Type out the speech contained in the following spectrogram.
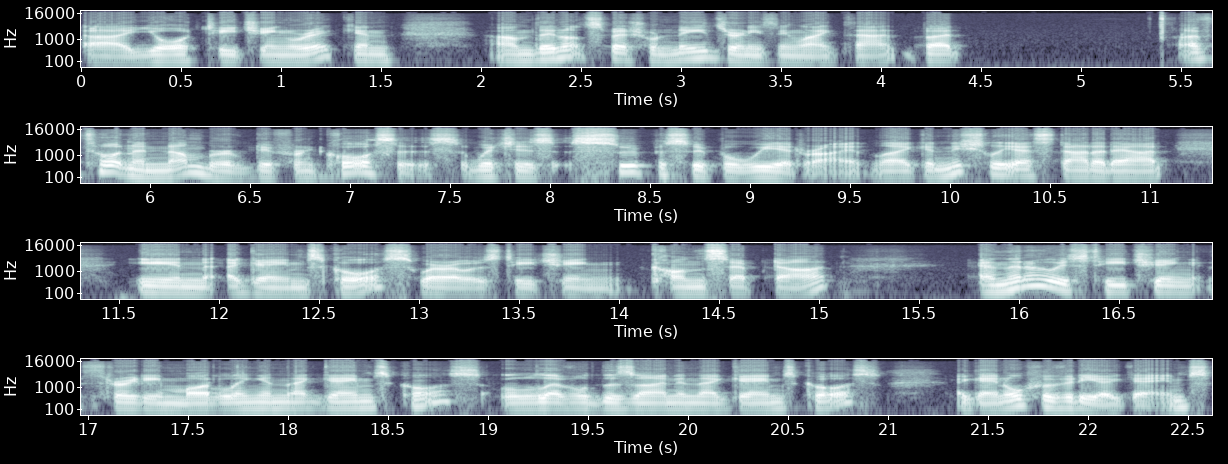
uh, you're teaching, Rick, and um, they're not special needs or anything like that, but I've taught in a number of different courses, which is super, super weird, right? Like initially I started out in a games course where I was teaching concept art. And then I was teaching 3D modeling in that games course, level design in that games course, again, all for video games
